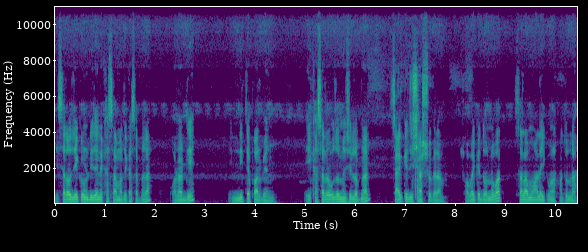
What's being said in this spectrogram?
এছাড়াও যে কোনো ডিজাইনের খাঁচা আমাদের কাছে আপনারা অর্ডার দিয়ে নিতে পারবেন। এই খাঁচাটার ওজন হয়েছিল আপনার চার কেজি সাতশো গ্রাম। সবাইকে ধন্যবাদ। সালামু আলাইকুম রহমতুল্লাহ।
